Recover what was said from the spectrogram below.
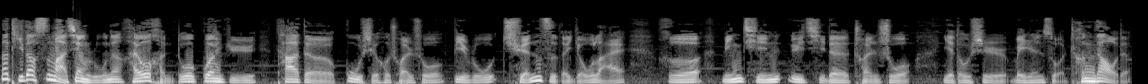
那提到司马相如呢，还有很多关于他的故事和传说，比如犬子的由来和鸣禽绿旗的传说，也都是为人所称道的。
